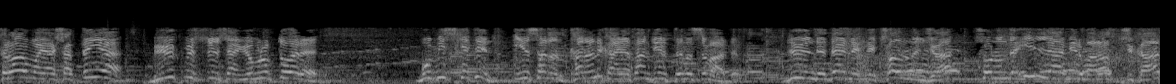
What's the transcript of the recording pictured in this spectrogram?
travma yaşattın ya. Büyükmüşsün sen yumruk duvarı. Bu misketin insanın kanını kaynatan bir tınısı vardır. Düğünde dernekte çalınınca sonunda illa bir maraz çıkar,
